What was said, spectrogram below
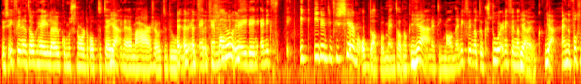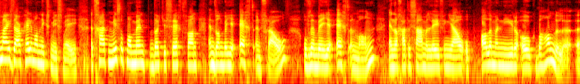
Dus ik vind het ook heel leuk om mijn snor erop te tekenen en mijn haar zo te doen. Het- het- en, het en, en mannenkleding. En ik, ik, ik identificeer me op dat moment dan ook Ja. met die man. En ik vind dat ook stoer en ik vind dat ja, leuk. Ja, en volgens mij is daar ook helemaal niks mis mee. Het gaat mis op het moment dat je zegt van... en dan ben je echt een vrouw... Of dan ben je echt een man. En dan gaat de samenleving jou op alle manieren ook behandelen. eh,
